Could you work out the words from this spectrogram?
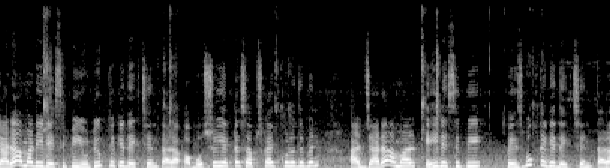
যারা আমার এই রেসিপি ইউটিউব থেকে দেখছেন, তারা অবশ্যই একটা সাবস্ক্রাইব করে দেবেন। আর যারা আমার এই রেসিপি ফেসবুক থেকে দেখছেন, তারা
